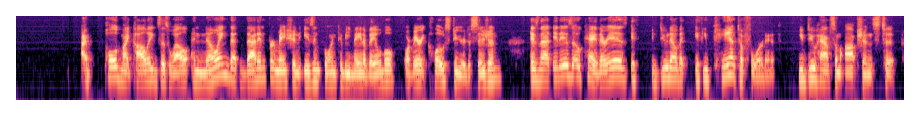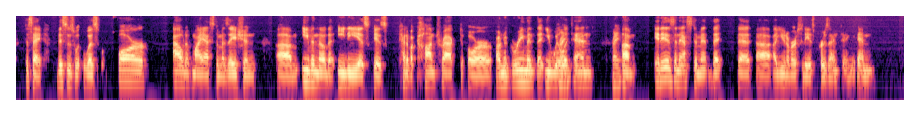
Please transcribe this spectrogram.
I polled my colleagues as well, and knowing that that information isn't going to be made available or very close to your decision, is that it is okay. There is, if you do know that if you can't afford it, you do have some options to to say this is what was far out of my estimation. Um, even though the ED is is kind of a contract or an agreement that you will right. attend. Right. Um, it is an estimate that that uh, a university is presenting, and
